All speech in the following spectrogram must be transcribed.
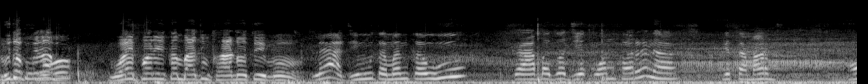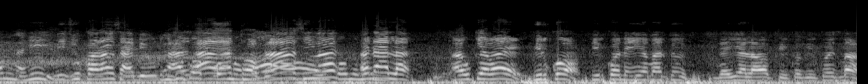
હું તો પેલા. મોય પર એકમ બાજુ ખાડો તો મો એટલે હજી હું તમને કહું કે આ બધો જે કોમ કરે ને એ તમારું કોમ નહીં બીજું કરાવ સાહેબ એવું આ- થોભલા સિવાય અને આ લ- આવું કેવાય ફિરકો. ફિરકો નહીં અમારે તો નહીં લાવો ફિરકો ફિરકો જ માં.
